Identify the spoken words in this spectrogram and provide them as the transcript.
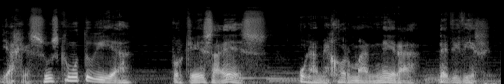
y a Jesús como tu guía, porque esa es una mejor manera de vivir.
